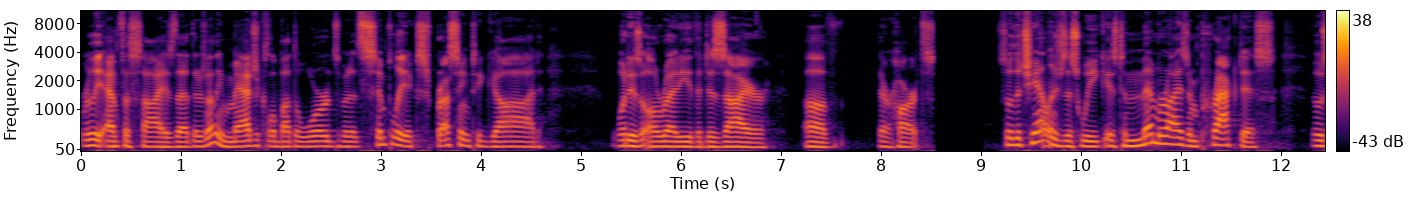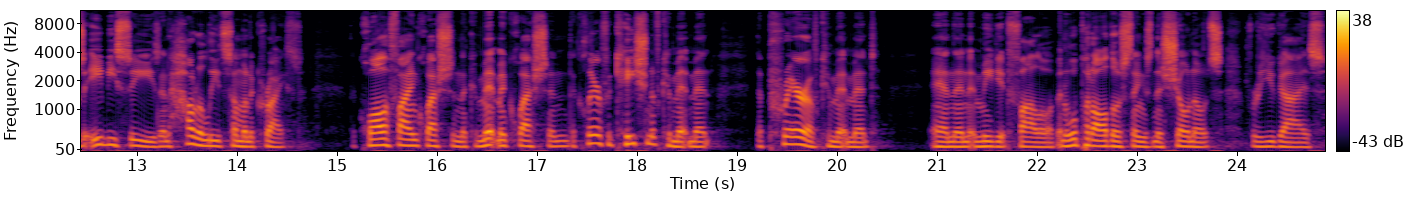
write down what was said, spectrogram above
really emphasize that there's nothing magical about the words, but it's simply expressing to God what is already the desire of their hearts. So the challenge this week is to memorize and practice those ABCs and how to lead someone to Christ the qualifying question, the commitment question, the clarification of commitment, the prayer of commitment, and then immediate follow up. And we'll put all those things in the show notes for you guys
